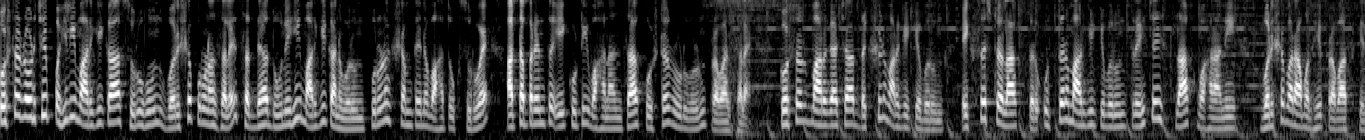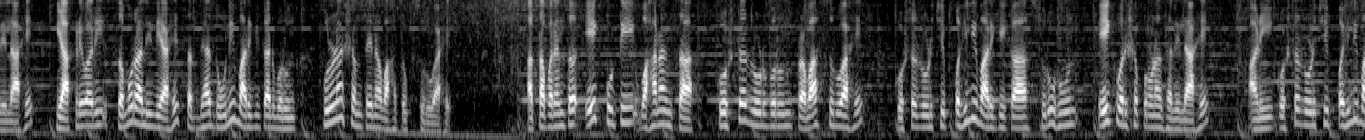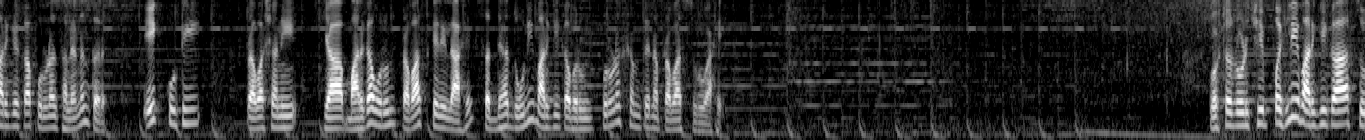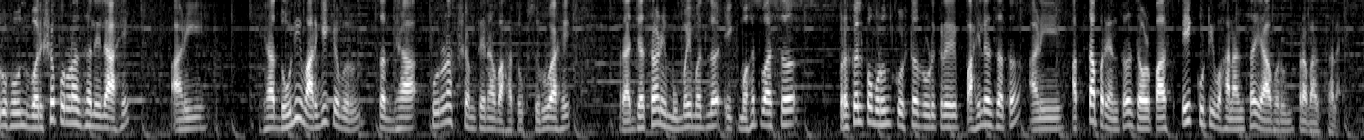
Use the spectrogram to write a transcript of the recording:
Coaster रोडची पहिली मार्गिका सुरू होऊन वर्ष पूर्ण झाले. सध्या दोन्ही मार्गिकांवरून पूर्ण क्षमतेनं वाहतूक सुरू आहे. आतापर्यंत एक कोटी वाहनांचा कोस्टर रोडवरून प्रवास झालाय. कोस्टर मार्गाच्या दक्षिण मार्गिकेवरून एकसष्ट लाख तर उत्तर मार्गिकेवरून त्रेचाळीस लाख वाहनांनी वर्षभरामध्ये प्रवास केलेला आहे. ही आकडेवारी समोर आलेली आहे. सध्या दोन्ही मार्गिकांवरून पूर्ण क्षमतेनं वाहतूक सुरू आहे. आतापर्यंत एक कोटी वाहनांचा कोस्टर रोडवरून प्रवास सुरू आहे. कोस्टर रोडची पहिली मार्गिका सुरू होऊन एक वर्ष पूर्ण झालेलं आहे आणि कोस्टर रोडची पहिली मार्गिका पूर्ण झाल्यानंतर एक कोटी प्रवाशांनी या मार्गावरून प्रवास केलेला आहे. सध्या दोन्ही मार्गिकावरून पूर्ण क्षमतेनं प्रवास सुरू आहे. कोस्टर रोडची पहिली मार्गिका सुरू होऊन वर्ष पूर्ण झालेलं आहे आणि ह्या दोन्ही मार्गिकेवरून सध्या पूर्ण क्षमतेनं वाहतूक सुरू आहे. राज्याचं आणि मुंबईमधलं एक महत्त्वाचं प्रकल्प म्हणून कोस्टर रोडकडे पाहिलं जातं आणि आत्तापर्यंत जवळपास एक कोटी वाहनांचा यावरून प्रवास झाला आहे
